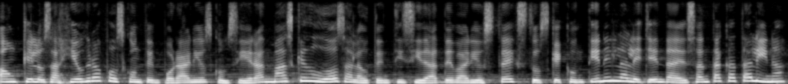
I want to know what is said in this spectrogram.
Aunque los agiógrafos contemporáneos consideran más que dudosa la autenticidad de varios textos que contienen la leyenda de Santa Catalina,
